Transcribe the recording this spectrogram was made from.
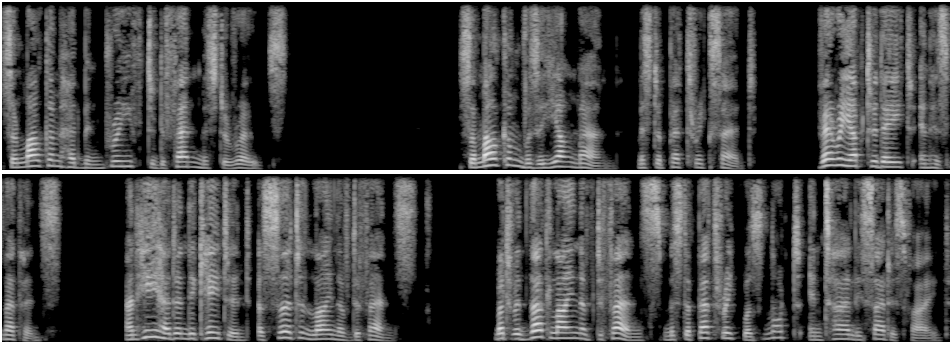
Sir Malcolm had been briefed to defend Mr. Rhodes. Sir Malcolm was a young man, Mr. Petherick said, very up to date in his methods, and he had indicated a certain line of defence. But with that line of defence, Mr. Petherick was not entirely satisfied.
